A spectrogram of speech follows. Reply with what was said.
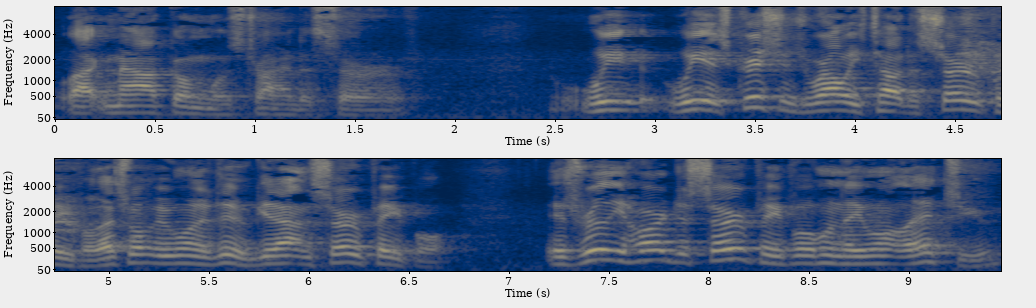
like Malcolm was trying to serve? We, we as Christians, we're always taught to serve people. That's what we want to do get out and serve people. It's really hard to serve people when they won't let you,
